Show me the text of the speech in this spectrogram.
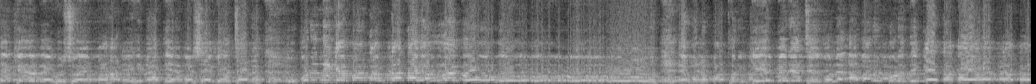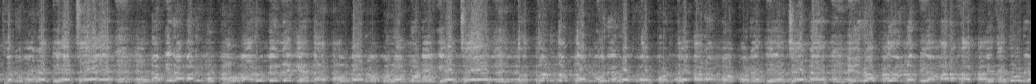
দেখে বেহুশ হয়ে পাহাড়ে হিনা দিয়ে বসে গেছেন উপর দিকে পাতাম টাকায় আল্লাহ গো। এমন পাথর কে মেরেছে বলে আবার উপরে দিকে তাকায় আর একটা পাথর মেরে দিয়েছে। মুনাফির আমার মুখ মুবারকে লেগে দাঁত মুবারকগুলো নড়ে গিয়েছে। ধর ধর করে রক্ত পড়তে আরম্ভ করে দিয়েছেন। এই রক্ত নবী আমার হাত বেঁধে ধরে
